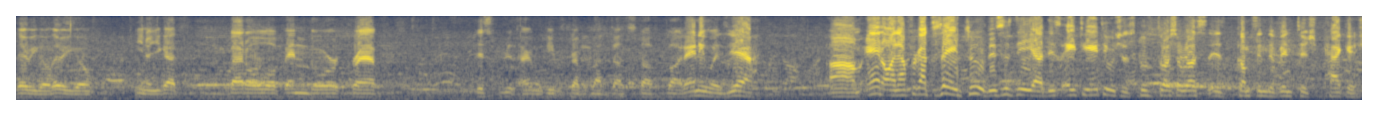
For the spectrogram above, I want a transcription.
There we go. There we go. You know, you got Battle of Endor crap. This I don't give a crap about that stuff. But anyways, yeah. Um, and oh, and I forgot to say too. This is the uh, this AT-AT, which is exclusive to Toys R Us. It comes in the vintage package,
